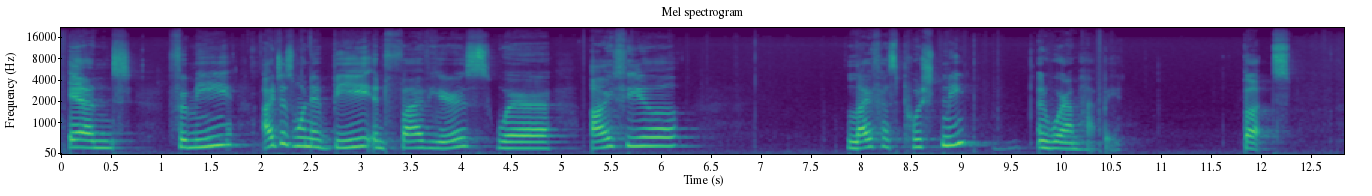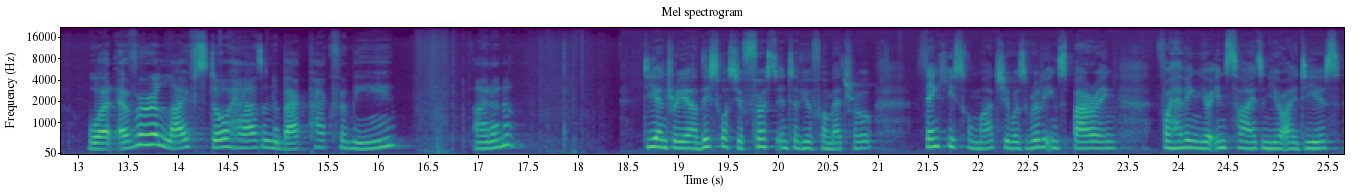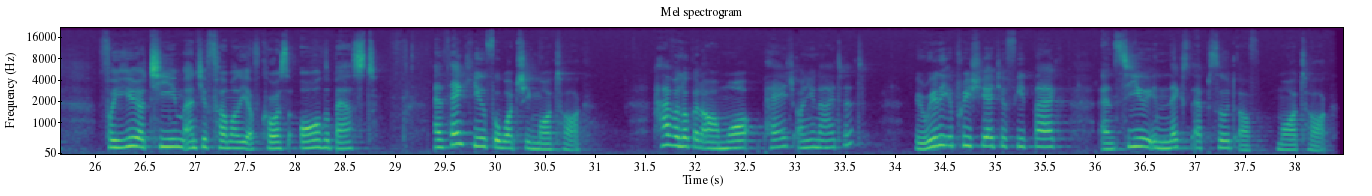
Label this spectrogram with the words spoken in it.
And for me, I just want to be in five years where I feel life has pushed me and where I'm happy. But whatever life still has in the backpack for me, I don't know. Dear Andrea, this was your first interview for Metro. Thank you so much. It was really inspiring for having your insights and your ideas. For you, your team, and your family, of course, all the best. And thank you for watching More Talk. Have a look at our More page on United. We really appreciate your feedback and see you in the next episode of More Talk.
